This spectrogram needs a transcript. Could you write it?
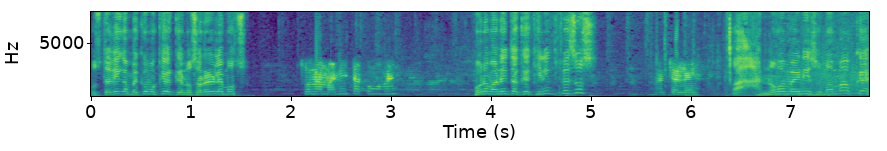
Usted dígame cómo quiere que nos arreglemos. Una manita, ¿cómo ve? ¿Una manita que 500 pesos? Échale. Ah, ¿no va a venir su mamá o qué?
